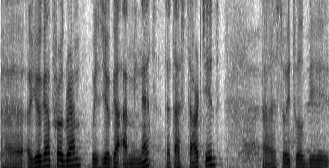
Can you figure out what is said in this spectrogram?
uh, a yoga program with Yoga Aminet that has started. Uh, so it will be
